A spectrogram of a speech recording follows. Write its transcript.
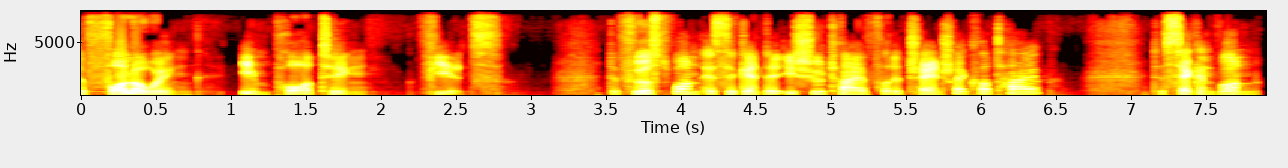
the following importing fields. The first one is again the issue type for the change record type. The second one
